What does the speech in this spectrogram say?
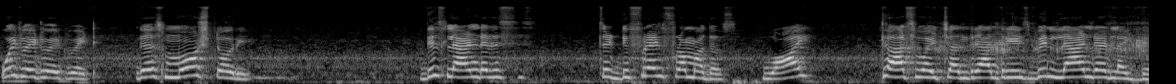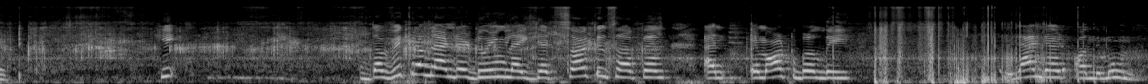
Wait, wait, wait, wait. There's more story. This lander is different from others. Why? That's why Chandrayaan 3 has been landed like that. He, the Vikram lander doing like that circle, circle, and remarkably landed on the moon.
